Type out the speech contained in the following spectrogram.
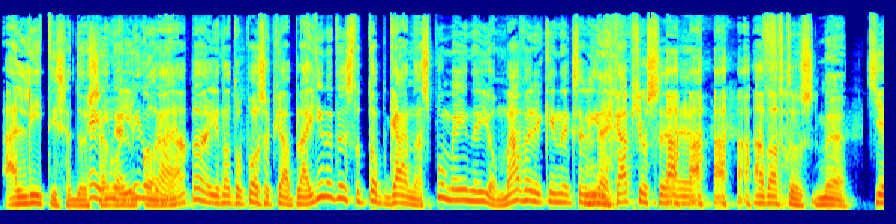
αλήτης εντός ε, είναι εισαγωγικών. λίγο ε. να, απλά, για να το πω όσο πιο απλά γίνεται. Στο Top Gun, ας πούμε, είναι ή ο Maverick, είναι, ξέρω, Ναι. είναι κάποιο από αυτούς. Ναι. Και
